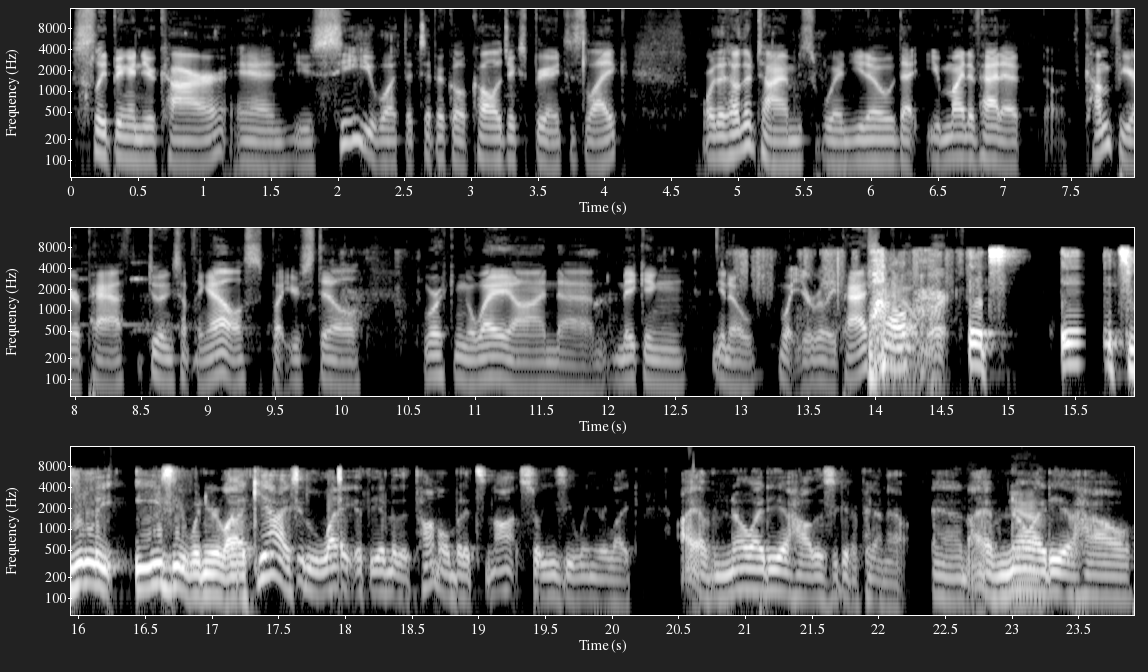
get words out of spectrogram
sleeping in your car and you see what the typical college experience is like. Or there's other times when you know that you might have had a comfier path doing something else but you're still working away on um, making you know what you're really passionate well, about work. it's it, it's really easy when you're like yeah i see the light at the end of the tunnel but it's not so easy when you're like i have no idea how this is going to pan out and i have no yeah. idea how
